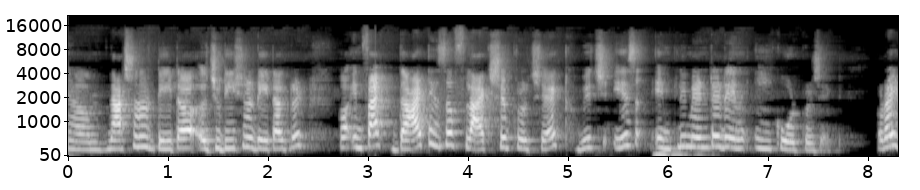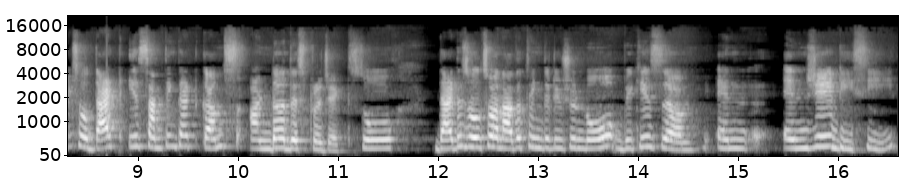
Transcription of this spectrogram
um, national data uh, judicial data grid. Now in fact that is a flagship project which is implemented in e-court project right? So that is something that comes under this project. So that is also another thing that you should know because um, N- NJDG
